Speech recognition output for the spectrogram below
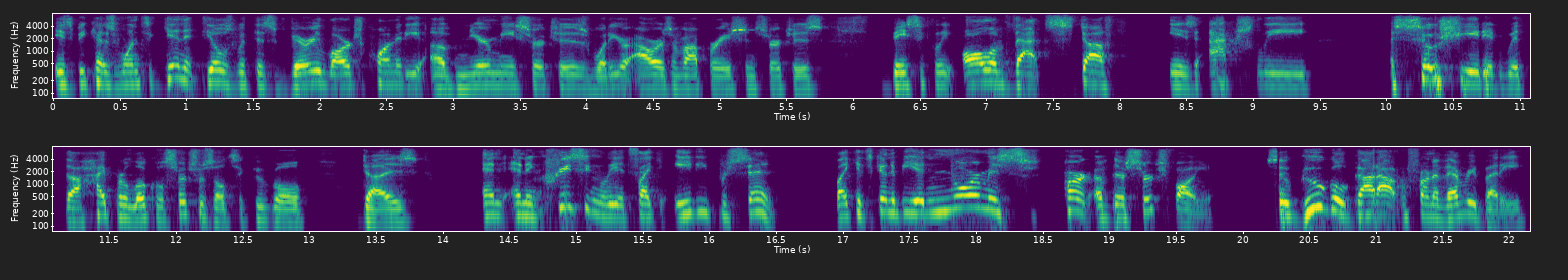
is because once again, it deals with this very large quantity of near me searches. What are your hours of operation searches? Basically, all of that stuff is actually associated with the hyper local search results that Google does. And, and increasingly, it's like 80%. Like it's going to be enormous part of their search volume. So Google got out in front of everybody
